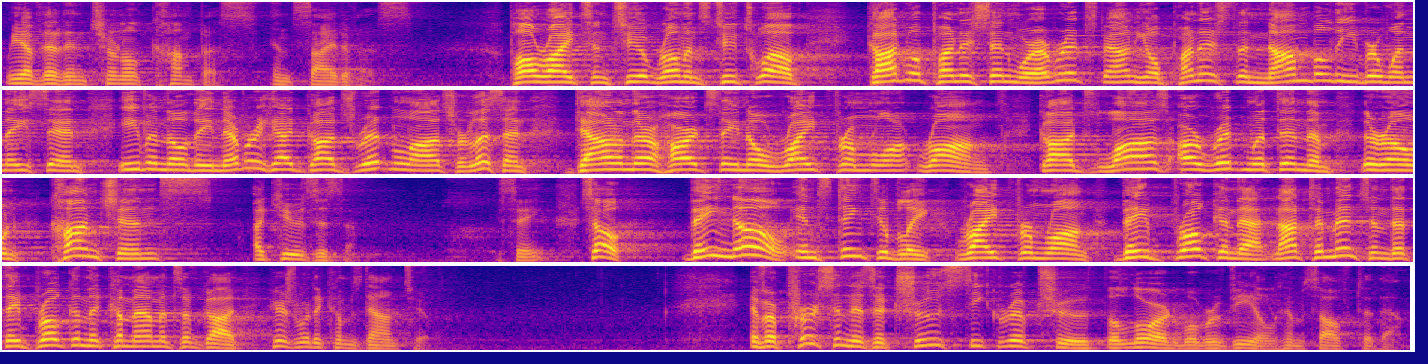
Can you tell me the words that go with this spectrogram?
we have that internal compass inside of us. Paul writes in two, Romans 2:12, God will punish sin wherever it's found. He'll punish the non-believer when they sin, even though they never had God's written laws. For listen, down in their hearts they know right from wrong. God's laws are written within them. Their own conscience accuses them. You see? So they know instinctively right from wrong. They've broken that, not to mention that they've broken the commandments of God. Here's what it comes down to. If a person is a true seeker of truth, the Lord will reveal himself to them.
